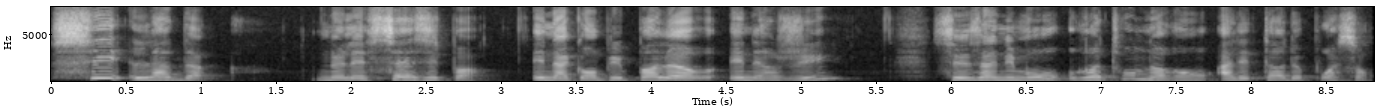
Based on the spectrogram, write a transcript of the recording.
Si l'Adam ne les saisit pas et n'accomplit pas leur énergie, ces animaux retourneront à l'état de poisson,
